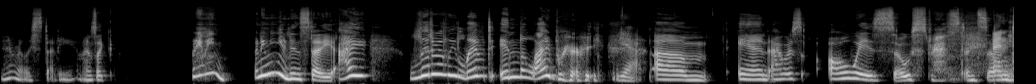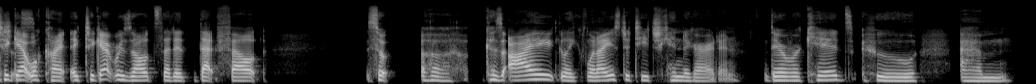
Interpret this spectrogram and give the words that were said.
I didn't really study." And I was like, "What do you mean? What do you mean you didn't study? I literally lived in the library." yeah, Um and I was always so stressed and so and to get what kind eh, to get results that it that felt so because I like when I used to teach kindergarten, there were kids who um,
